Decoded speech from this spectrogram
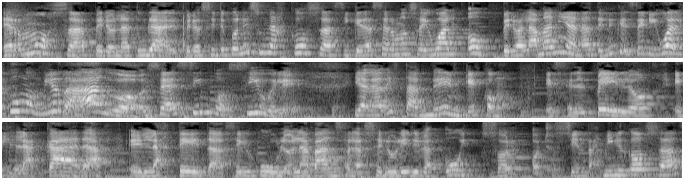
hermosa pero natural, pero si te pones unas cosas y quedas hermosa igual, oh, pero a la mañana tenés que ser igual, ¿cómo mierda hago? O sea, es imposible. Y a la vez también, que es como, es el pelo, es la cara, es las tetas, el culo, la panza, la celulitis, la... uy, son 800 mil cosas.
